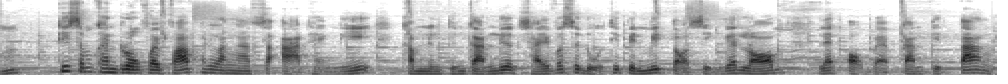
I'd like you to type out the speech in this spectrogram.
มที่สำคัญโรงไฟฟ้าพลังงานสะอาดแห่งนี้คำนึงถึงการเลือกใช้วัสดุที่เป็นมิตรต่อสิ่งแวดล้อม และออกแบบการติดตั้งแผ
